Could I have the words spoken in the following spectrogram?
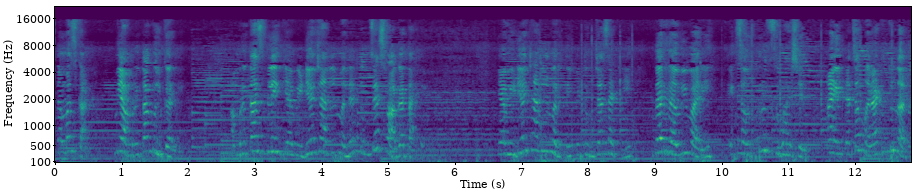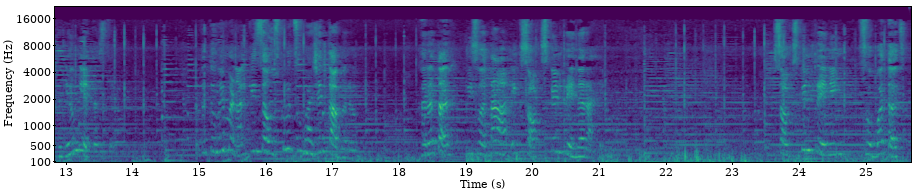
नमस्कार मी अमृता कुलकर्णी. अमृता ब्लिंक या व्हिडिओ चॅनलमध्ये तुमचे स्वागत आहे. या व्हिडिओ चॅनल वरती मी तुमच्यासाठी दर रविवारी एक संस्कृत सुभाषित आणि त्याचा मराठीतून अर्थ घेऊन येत असते. आता तुम्ही म्हणाल की संस्कृत सुभाषित का बरं? खर तर मी स्वतः एक सॉफ्ट स्किल ट्रेनर आहे. सॉफ्ट स्किल ट्रेनिंग सोबतच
